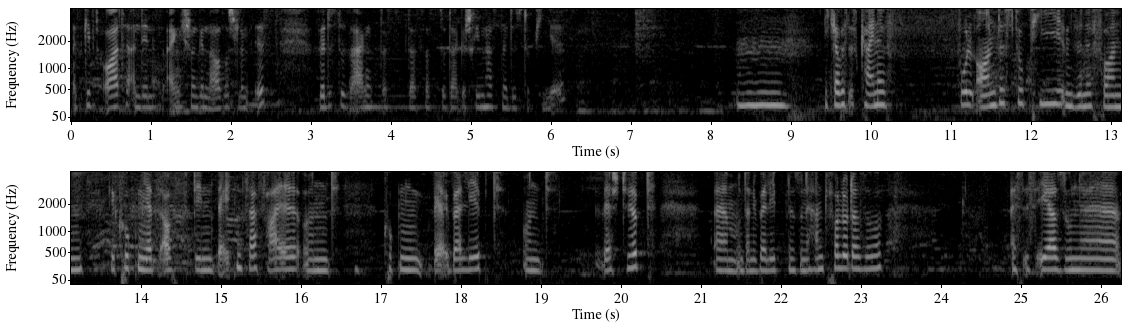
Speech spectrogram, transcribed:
es gibt Orte, an denen es eigentlich schon genauso schlimm ist. Würdest du sagen, dass das, was du da geschrieben hast, eine Dystopie ist? Mm, ich glaube, es ist keine Full-on-Dystopie im Sinne von, wir gucken jetzt auf den Weltenzerfall und gucken, wer überlebt und wer stirbt. Ähm, und dann überlebt nur so eine Handvoll oder so. Es ist eher so eine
